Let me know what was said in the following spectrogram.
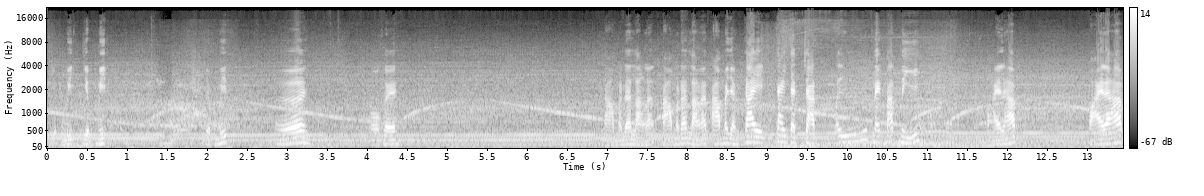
เหยียบมิดเหยียบมิดเหยียบมิดเอ้ยโอเคตามมาด้านหลังแล้วตามมาด้านหลังแล้วตามมาอย่างใกล้ใกล้จัดจัดๆปื๊ดในตัดหนีไปแล้วครับไปแล้วครับ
